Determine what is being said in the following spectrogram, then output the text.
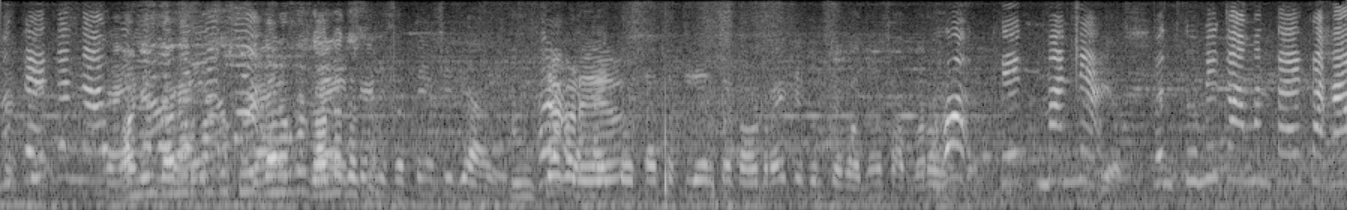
मग त्याचं नाव अनिल धानोरकरचं सुरेश धानोरकर झालं कसं? सत्याऐंशी जे आहे तुमच्याकडे हायकोर्टाचं क्लिअर कट ऑर्डर आहे ते तुमच्या बाजूने सातबारा हो होईल. तेच मान्य आहे. पण तुम्ही काय म्हणताय का हा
